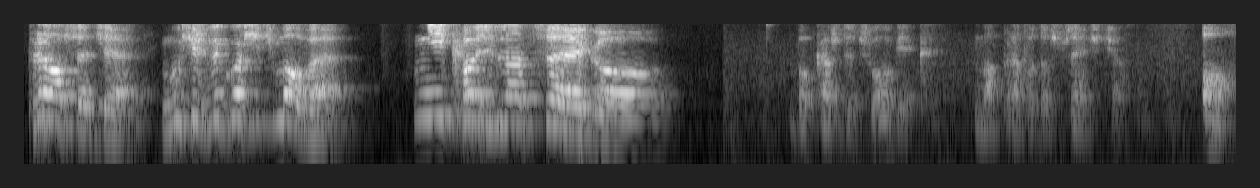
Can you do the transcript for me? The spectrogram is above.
Proszę cię, musisz wygłosić mowę! Nikoś, dlaczego? Bo każdy człowiek ma prawo do szczęścia. O!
